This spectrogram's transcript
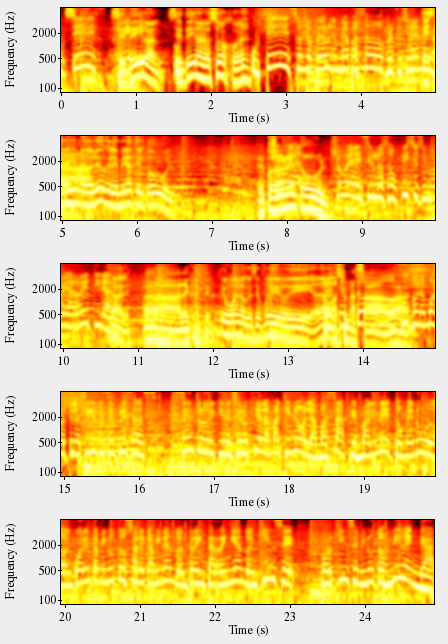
ustedes, Se me- te eh, iban, se te iban los ojos, ¿eh? ustedes son lo peor que me ha pasado ¿Y profesionalmente. sabés que me dolió que le miraste el tobul? El Yo voy coronel a- Toul. Yo voy a decir los auspicios y me voy a retirar. Dale. Dale, déjate. Qué bueno que se fue Diego Díaz. dale. Vamos a hacer un Presentó asado, va. Fútbol o Muerte las siguientes empresas. Centro de Kinesiología La Maquinola, masajes, magneto, menudo. En 40 minutos sale caminando, en 30 rengueando, en 15 por 15 minutos ni venga.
